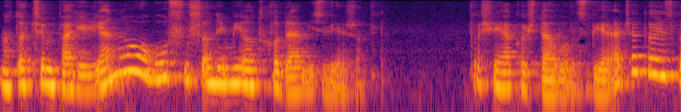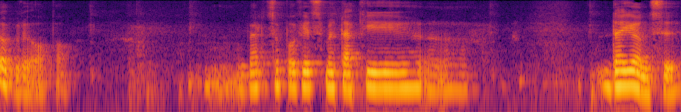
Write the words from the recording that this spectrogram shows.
no to czym palili? A no ogół suszonymi odchodami zwierząt. To się jakoś dało zbierać, a to jest dobry opał. Bardzo powiedzmy taki e, dający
